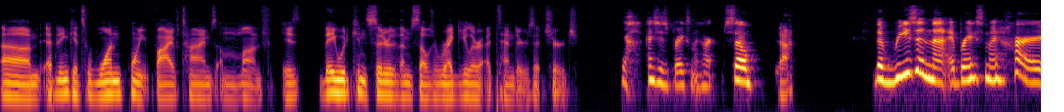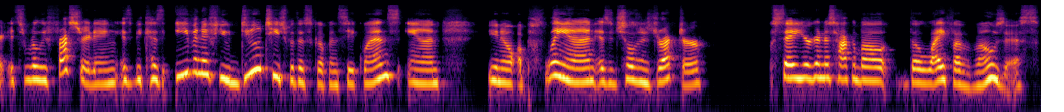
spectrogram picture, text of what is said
um, I think it's 1.5 times a month is they would consider themselves regular attenders at church. Yeah, it just breaks my heart. So yeah, the reason that it breaks my heart, it's really frustrating, is because even if you do teach with a scope and sequence and you know a plan as a children's director, say you're going to talk about the life of Moses,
